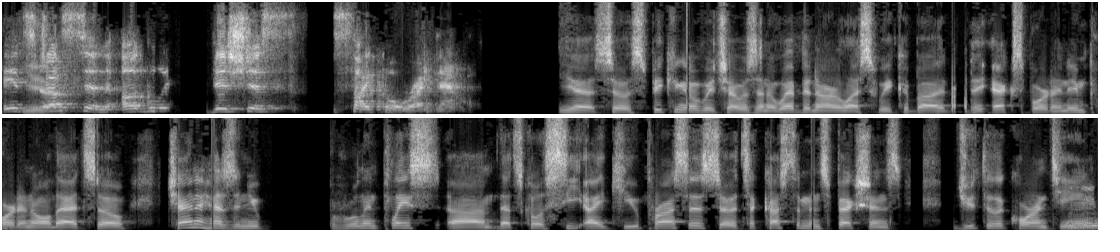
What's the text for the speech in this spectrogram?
it's yeah. just an ugly, vicious cycle right now. Yeah. So speaking of which, I was in a webinar last week about the export and import and all that. So China has a new rule in place um, that's called CIQ process. So it's a custom inspections due to the quarantine. Mm-hmm.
